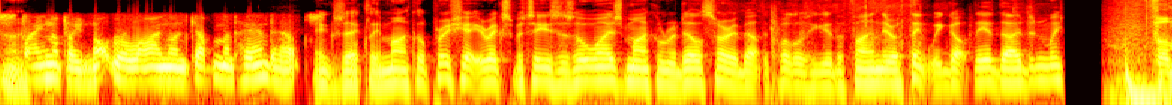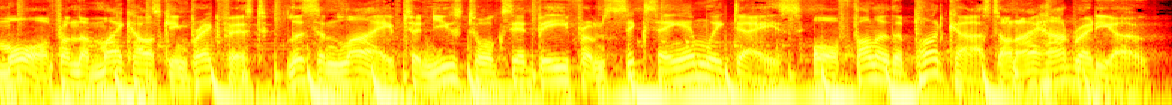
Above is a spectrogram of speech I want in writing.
sustainably, not relying on government handouts. Exactly. Michael, appreciate your expertise as always. Michael Reddell, sorry about the quality of the phone there. I think we got there though, didn't we? For more from the Mike Hosking Breakfast, listen live to News Talk ZB from 6 a.m. weekdays or follow the podcast on iHeartRadio.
